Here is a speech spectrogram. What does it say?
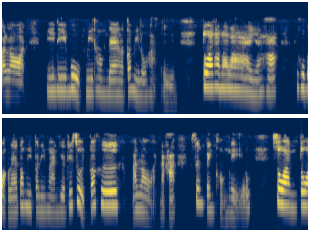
ประหลอด มีดีบุก มีทองแดง แล้วก็มีโลหะอื่น ตัวทำละลายนะคะ ที่ครูบอกแล้วต้องมีปริมาณเยอะที่สุดก็คือปะหลอดนะคะ ซึ่งเป็นของเหลว ส่วนตัว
